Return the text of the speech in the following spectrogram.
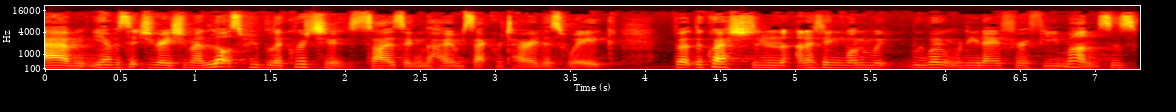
um, you have a situation where lots of people are criticising the Home Secretary this week. But the question, and I think one we, we won't really know for a few months, is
